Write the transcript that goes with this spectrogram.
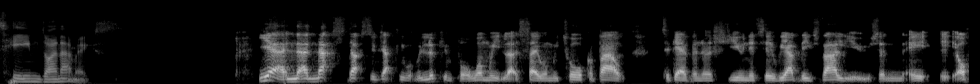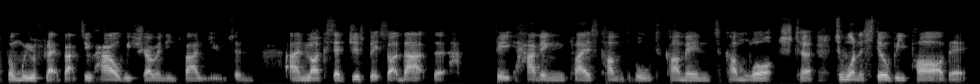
team dynamics. Yeah, and, and that's that's exactly what we're looking for when we let's say when we talk about togetherness, unity, we have these values, and it, it, often we reflect back to how we showing these values, and and like I said, just bits like that that having players comfortable to come in, to come watch, to to want to still be part of it,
